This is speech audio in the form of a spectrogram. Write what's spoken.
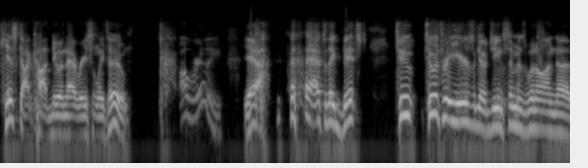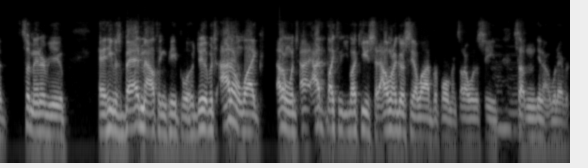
Kiss got caught doing that recently too. oh really? Yeah, after they bitched two two or three years ago, Gene Simmons went on uh, some interview, and he was bad mouthing people who do it, which I don't like. I don't want. I, I like like you said. I want to go see a live performance. I don't want to see Mhm. something, you know, whatever.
